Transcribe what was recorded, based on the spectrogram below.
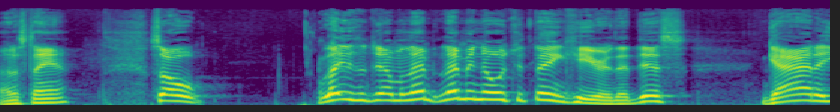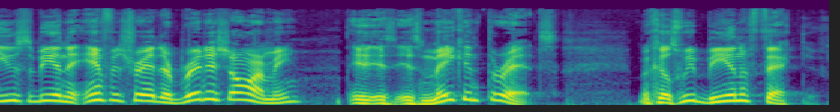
Understand? So, ladies and gentlemen, let, let me know what you think here. That this guy that used to be in the infantry of the British Army is is making threats because we're being effective.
